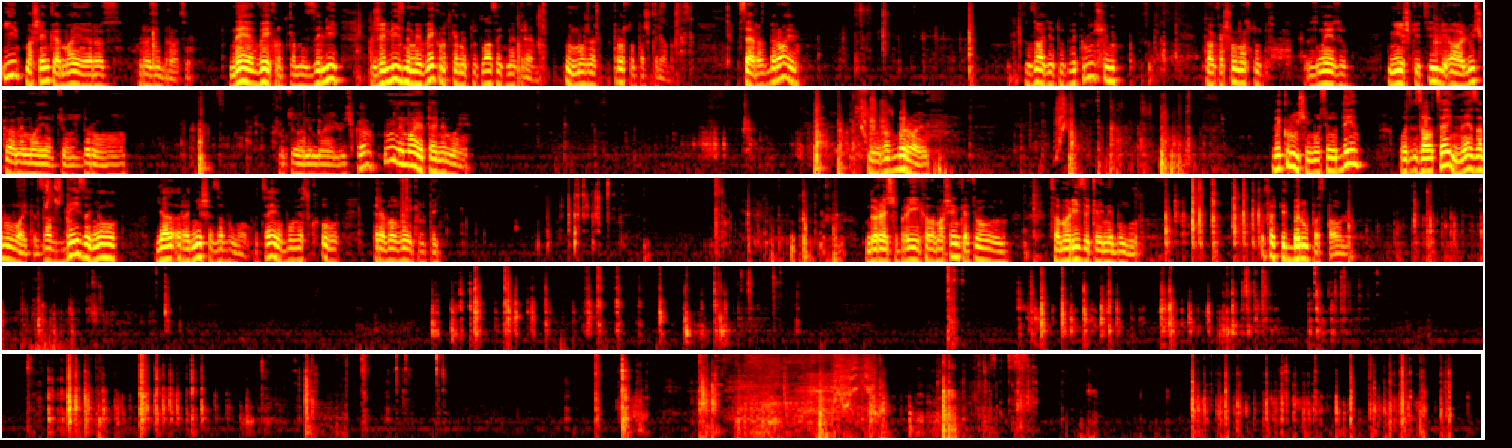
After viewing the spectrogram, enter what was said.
І машинка має роз, розібратися. Не викрутками. Зелі, желізними викрутками тут лазити не треба. Ну, можна ж просто пошкрябати. Все, розбираю. Ззаді тут викручуємо. Так, а що у нас тут знизу? Ніжки цілі. А, лючка немає в цього здорового. У цього немає лючка. Ну, немає та й немає. Все, розбираю. Викручуємо ось один. За оцей не забувайте. Завжди за нього я раніше забував. Оцей обов'язково треба викрутити. До речі, приїхала машинка, цього саморізика і не було. Ну, щось підберу, поставлю.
